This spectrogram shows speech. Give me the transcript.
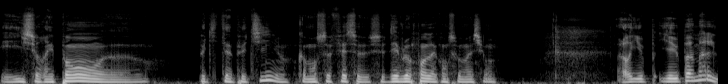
et il se répand euh, petit à petit. Comment se fait ce développement de la consommation? Alors il y, a eu pas mal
